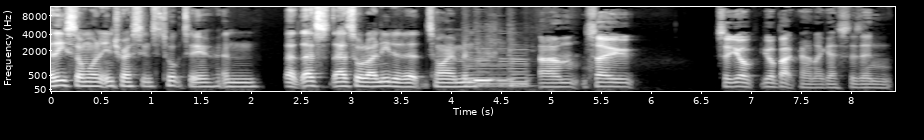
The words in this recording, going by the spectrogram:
at least someone interesting to talk to and that, that's that's all I needed at the time and Um, so so your your background, I guess, is in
